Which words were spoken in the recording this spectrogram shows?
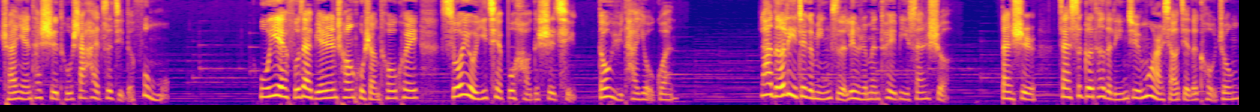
传言他试图杀害自己的父母。午夜伏在别人窗户上偷窥，所有一切不好的事情都与他有关。拉德利这个名字令人们退避三舍，但是在斯科特的邻居穆尔小姐的口中，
